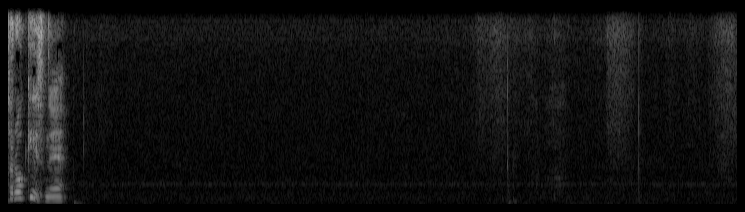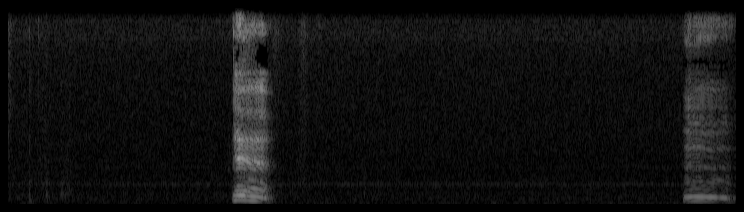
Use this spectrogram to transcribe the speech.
それ大きいですねえ。うん。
